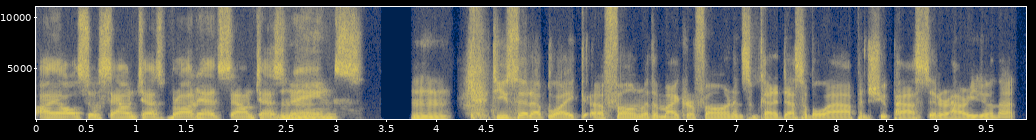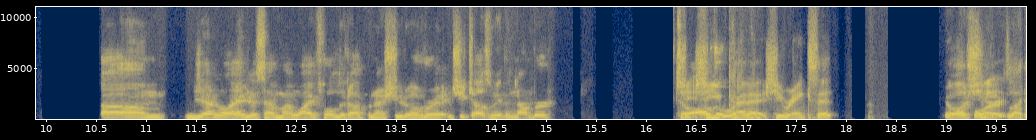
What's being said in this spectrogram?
I also sound test broadheads, sound test Mhm. vanes. hmm Do you set up like a phone with a microphone and some kind of decibel app and shoot past it, or how are you doing that? Um, generally, I just have my wife hold it up and I shoot over it, and she tells me the number. So She, she kind of she ranks it. Well, she or- like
